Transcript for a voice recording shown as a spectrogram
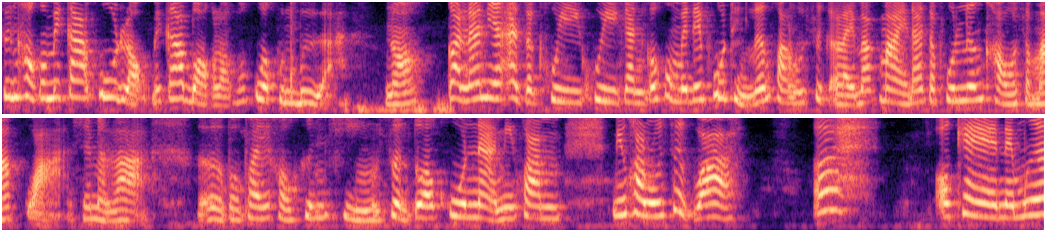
ซึ่งเขาก็ไม่กล้าพูดหรอกไม่กล้าบอกหรอกเพราะกลัวคุณเบื่อเนาะ ก่อนหน้านี้อาจจะคุยคุยกันก็คงไม่ได้พูดถึงเรื่องความรู้สึกอะไรมากมาย น่าจะพูดเรื่องเขาซะมากกว่าใช่ไหมล่ะ เออพราะไฟเขาขึ้นคิง ส่วนตัวคุณน่ะมีความมีความรู้สึกว่า เอยโอเคในเมื่อ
